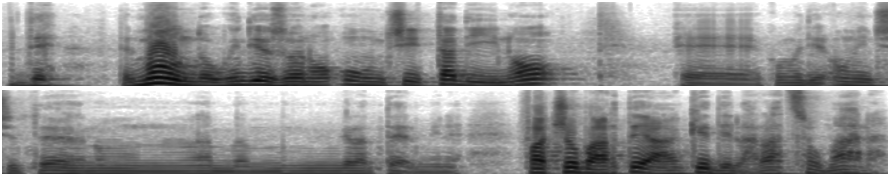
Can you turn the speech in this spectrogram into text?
de, del mondo, quindi io sono un cittadino, eh, come dire, un cittadino, un gran termine, faccio parte anche della razza umana.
